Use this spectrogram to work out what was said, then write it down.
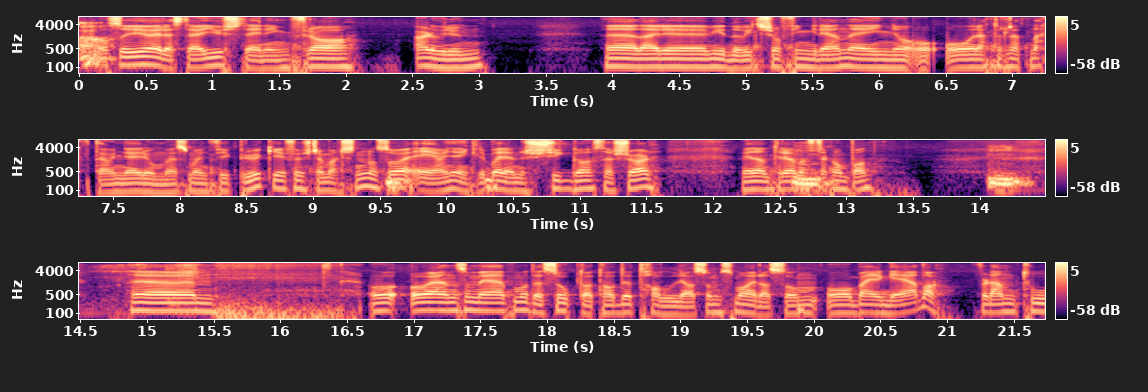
Og så gjøres det justering fra Elverum Eh, der eh, Vidovic og Fingren er inne og, og, og, rett og slett nekter han det rommet som han fikk bruke i første matchen. Og så er han egentlig bare en skygge av seg sjøl ved de tre neste kampene. Um, og, og, en som er på en måte så opptatt av detaljer som Smarason og Berge er, da. For de to,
